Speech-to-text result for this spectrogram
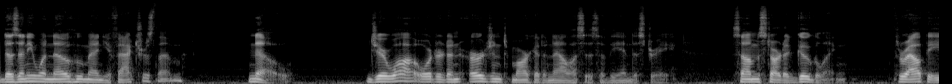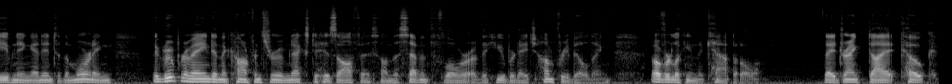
Does anyone know who manufactures them? No. Giroir ordered an urgent market analysis of the industry. Some started Googling. Throughout the evening and into the morning, the group remained in the conference room next to his office on the seventh floor of the Hubert H. Humphrey building, overlooking the Capitol. They drank Diet Coke,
